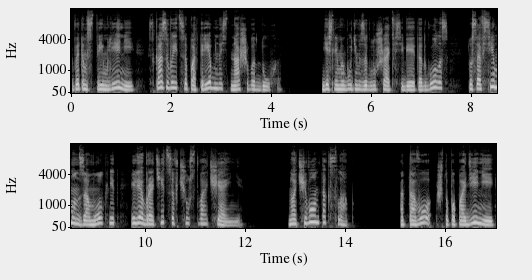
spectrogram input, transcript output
в этом стремлении сказывается потребность нашего духа. Если мы будем заглушать в себе этот голос, то совсем он замолкнет или обратится в чувство отчаяния. Но от чего он так слаб? От того, что по падении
